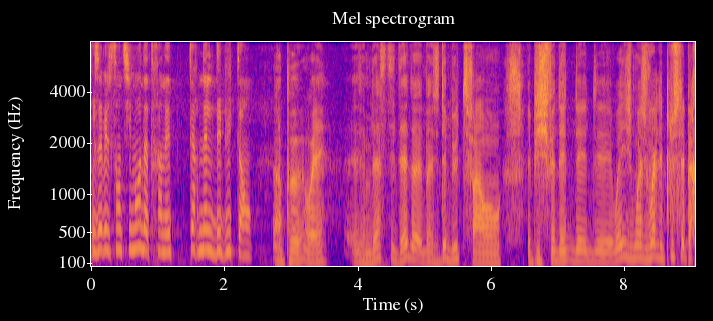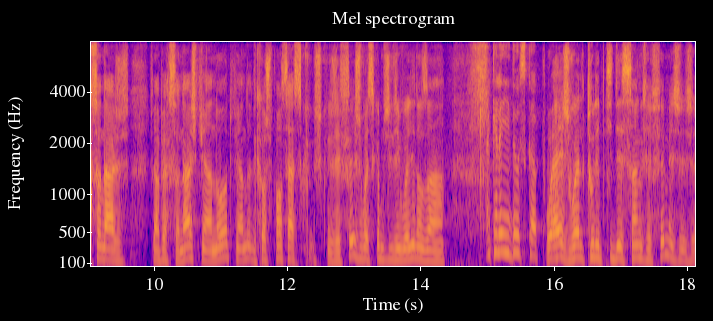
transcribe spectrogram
Vous avez le sentiment d'être un éternel débutant. Un peu, oui. J'aime bien cette idée de. ben, je débute. Enfin, on- Et puis je fais des. des- des- Oui, moi je vois les, plus les personnages. Je fais un personnage, puis un autre, puis un autre. Et quand je pense à ce que, j'ai fait, je vois c'est comme je les voyais dans un. Un kaléidoscope. Ouais, je vois tous les petits dessins que j'ai faits, mais je, je,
